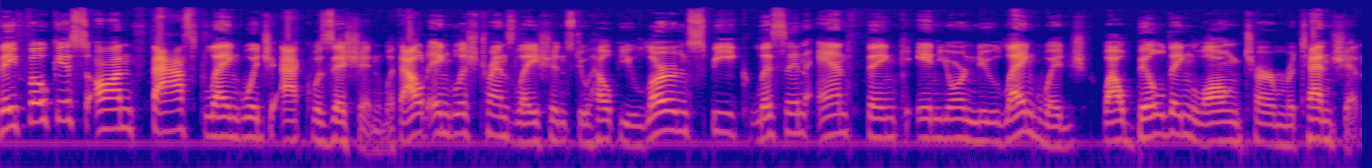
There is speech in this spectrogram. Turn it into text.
They focus on fast language acquisition without English translations to help you learn, speak, listen, and think in your new language while building long term retention.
